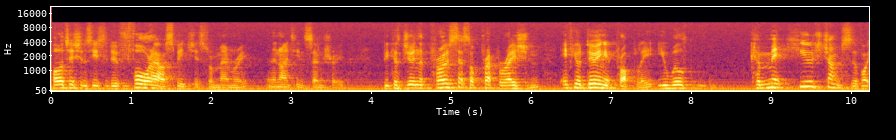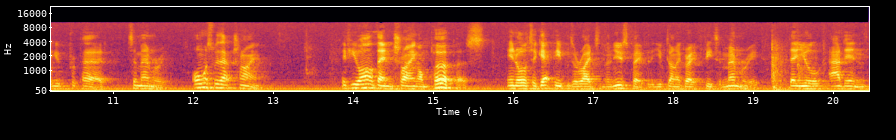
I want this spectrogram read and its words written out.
Politicians used to do four hour speeches from memory in the 19th century because during the process of preparation, if you're doing it properly, you will commit huge chunks of what you've prepared to memory, almost without trying. If you are then trying on purpose in order to get people to write in the newspaper that you've done a great feat of memory, then you'll add in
